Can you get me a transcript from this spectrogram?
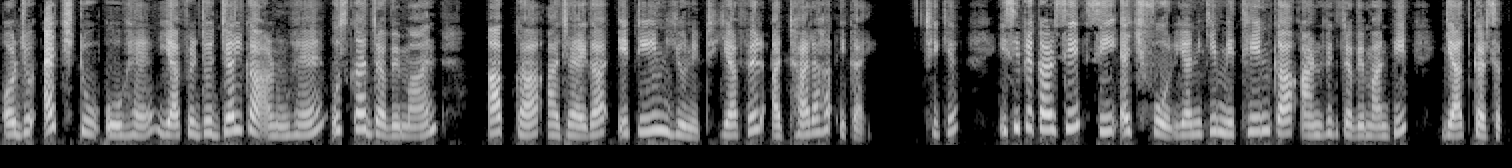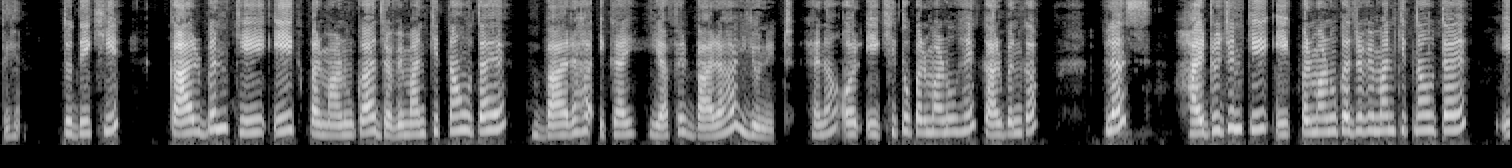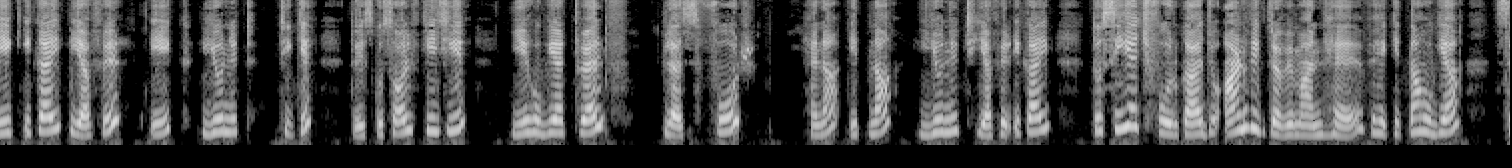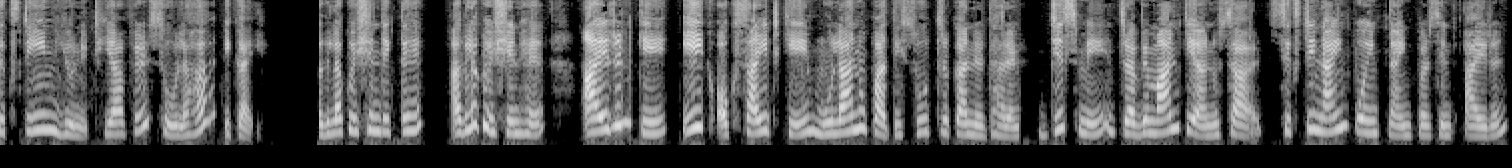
और जो H2O है या फिर जो जल का अणु है, उसका द्रव्यमान आपका आ जाएगा 18 यूनिट या फिर 18 इकाई, ठीक है? इसी प्रकार से CH4 यानी कि मिथेन का आणविक द्रव्यमान भी ज्ञात कर सकते हैं। तो देखिए कार्बन के एक परमाणु का द्रव्यमान कितना होता है? 12 इकाई या फिर 12 यूनिट, है ना? और एक ही तो परमाणु है, कार्बन का। प्लस हाइड्रोजन के एक परमाणु का द्रव्यमान कितना होता है? एक इकाई या फिर एक यूनिट, ठीक है? तो इसको सॉल्व कीजिए। ये हो गया ट्वेल्व प्लस फोर, है ना? इतना यूनिट या फिर इकाई। तो सी एच फोर का जो आणविक द्रव्यमान है, वह कितना हो गया? सिक्सटीन यूनिट या फिर सोलह इकाई। अगला क्वेश्चन देखते हैं। अगला क्वेश्चन है आयरन के एक ऑक्साइड के मूलानुपाती सूत्र का निर्धारण, जिसमें द्रव्यमान के अनुसार 69.9 परसेंट आयरन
